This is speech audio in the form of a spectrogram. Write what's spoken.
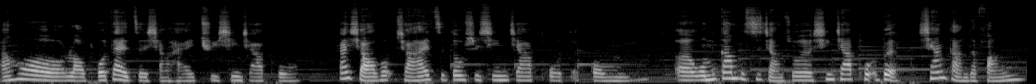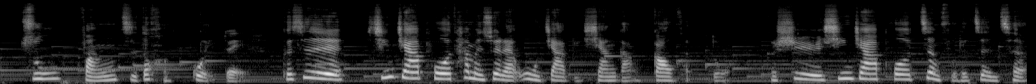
然后老婆带着小孩去新加坡，他小小孩子都是新加坡的公民。呃，我们刚不是讲说新加坡不是香港的房租房子都很贵，对。可是新加坡他们虽然物价比香港高很多，可是新加坡政府的政策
